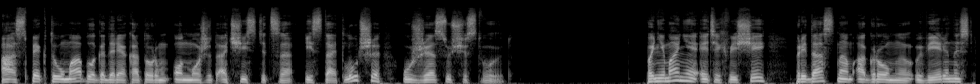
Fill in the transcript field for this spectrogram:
а аспекты ума, благодаря которым он может очиститься и стать лучше, уже существуют. Понимание этих вещей придаст нам огромную уверенность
